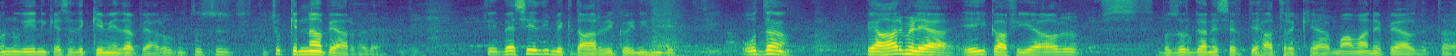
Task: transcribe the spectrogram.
ਉਹਨੂੰ ਇਹ ਨਹੀਂ ਕਹਿ ਸਕਦੇ ਕਿਵੇਂ ਦਾ ਪਿਆਰ। ਉਹ ਤੁਸੀਂ ਪੁੱਛੋ ਕਿੰਨਾ ਪਿਆਰ ਮਿਲਿਆ। ਤੇ ਵੈਸੇ ਇਹਦੀ ਮਿਕਦਾਰ ਵੀ ਕੋਈ ਨਹੀਂ ਹੁੰਦੀ। ਉਦਾਂ ਪਿਆਰ ਮਿਲਿਆ ਇਹ ਹੀ ਕਾਫੀ ਆ ਔਰ ਬਜ਼ੁਰਗਾਂ ਨੇ ਸਿਰ ਤੇ ਹੱਥ ਰੱਖਿਆ, ਮਾਵਾਂ ਨੇ ਪਿਆਰ ਦਿੱਤਾ।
